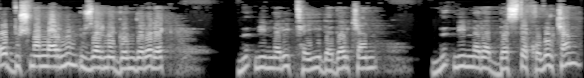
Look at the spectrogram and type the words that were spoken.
o düşmanlarının üzerine göndererek müminleri teyit ederken, müminlere destek olurken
